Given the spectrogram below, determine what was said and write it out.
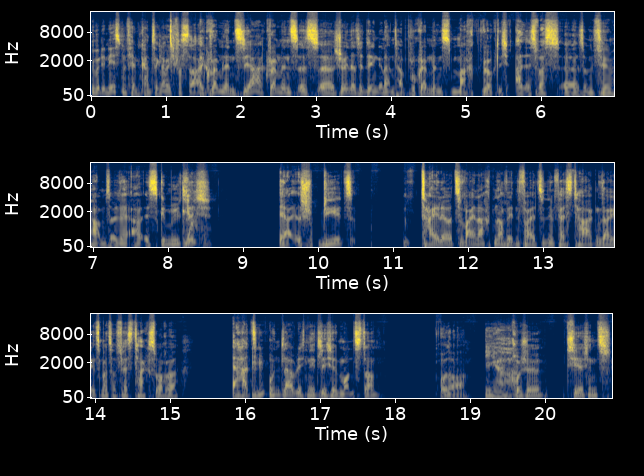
über den nächsten Film kannst du, glaube ich, was Äh, sagen. Gremlins, ja, Gremlins ist äh, schön, dass ihr den genannt habt. Gremlins macht wirklich alles, was äh, so ein Film haben sollte. Er ist gemütlich. Er spielt Teile zu Weihnachten, auf jeden Fall zu den Festtagen, sage ich jetzt mal zur Festtagswoche. Er hat Mhm. unglaublich niedliche Monster oder Ja. Kuscheltierchens.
